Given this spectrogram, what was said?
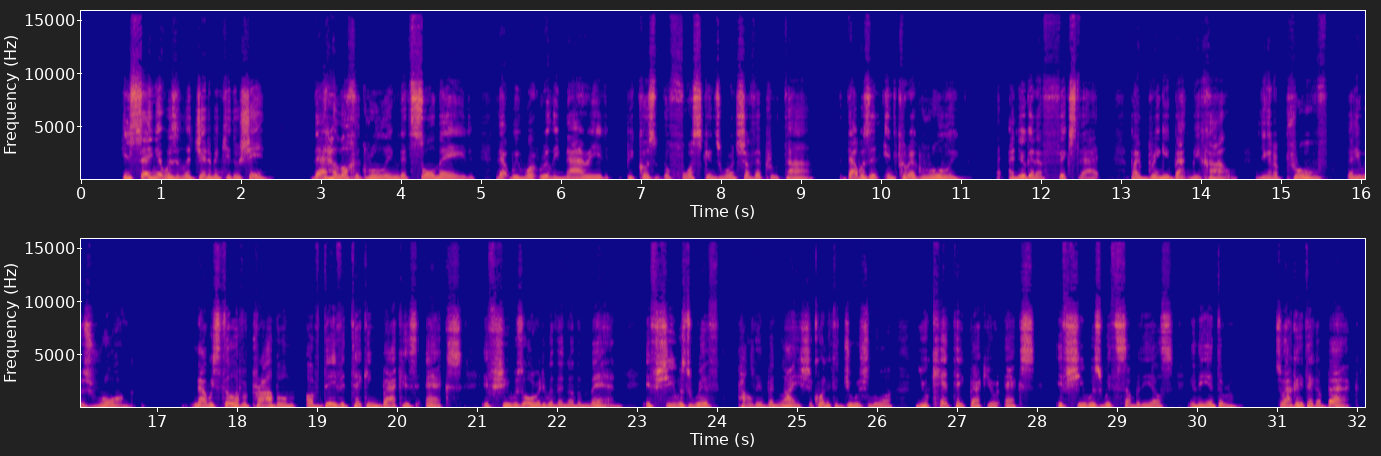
He's saying it was a legitimate kiddushin. That halachic ruling that Saul made, that we weren't really married because the foreskins weren't shaveh pruta, that was an incorrect ruling. And you're going to fix that by bringing back Michal, and you're going to prove that he was wrong. Now, we still have a problem of David taking back his ex if she was already with another man. If she was with Palti ben Laish, according to Jewish law, you can't take back your ex if she was with somebody else in the interim. So how can he take her back?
